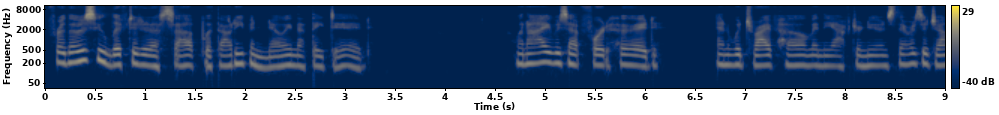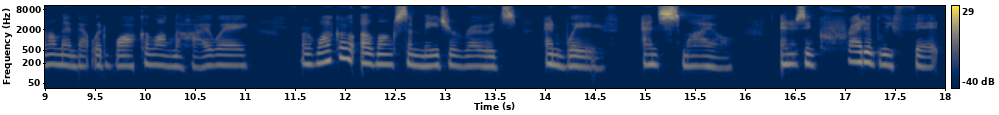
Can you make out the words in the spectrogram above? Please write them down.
for those who lifted us up without even knowing that they did. When I was at Fort Hood and would drive home in the afternoons, there was a gentleman that would walk along the highway or walk along some major roads and wave and smile and was incredibly fit.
